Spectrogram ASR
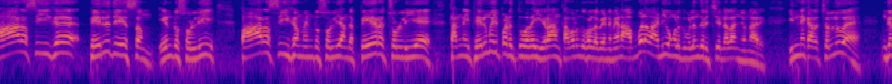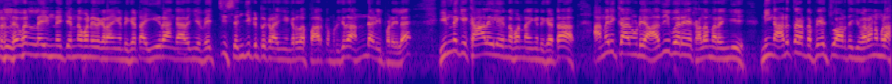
பாரசீக பெருதேசம் என்று சொல்லி பாரசீகம் என்று சொல்லி அந்த பேரை சொல்லியே தன்னை பெருமைப்படுத்துவதை ஈரான் தவறந்து கொள்ள வேண்டும். ஏன்னா அவ்வளவு அடி உங்களுக்கு விழுந்துருச்சு எல்லாம் சொன்னார். இன்னைக்கு அதை சொல்லுவேங்கிற லெவலில் இன்னைக்கு என்ன பண்ணியிருக்கிறாங்கன்னு கேட்டால் ஈரான்காரங்க வச்சு செஞ்சுக்கிட்டு இருக்கிறாங்கிறத பார்க்க முடியுது. அந்த அடிப்படையில் இன்னைக்கு காலையில் என்ன பண்ணாங்கன்னு கேட்டால் அமெரிக்காவினுடைய அதிபரே களமிறங்கி நீங்க அடுத்த கட்ட பேச்சுவார்த்தைக்கு வரணும்டா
